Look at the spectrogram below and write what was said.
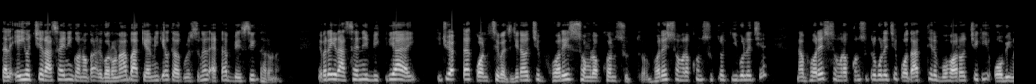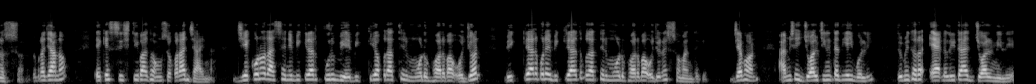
তাহলে এই হচ্ছে রাসায়নিক গণনা- বা কেমিক্যাল ক্যালকুলেশনের একটা বেসিক ধারণা। এবার এই রাসায়নিক বিক্রিয়ায় কিছু একটা কনসেপ্ট আছে, যেটা হচ্ছে ভরের সংরক্ষণ সূত্র। ভরের সংরক্ষণ সূত্র কি বলেছে? না, ভরের সংরক্ষণ সূত্র বলেছে পদার্থের ভর হচ্ছে কি? অবিনশ্বর। তোমরা জানো, একে সৃষ্টি বা ধ্বংস করা যায় না। যে কোনো রাসায়নিক বিক্রিয়ার পূর্বে বিক্রিয়া পদার্থের মোট ভর বা ওজন, বিক্রিয়ার পরে বিক্রিয়াত পদার্থের মোট ভর বা ওজনের সমান থাকে। যেমন, আমি সেই জল চিনিটা দিয়েই বলি, তুমি ধরো এক লিটার জল নিলে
